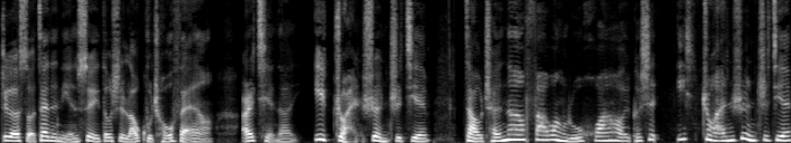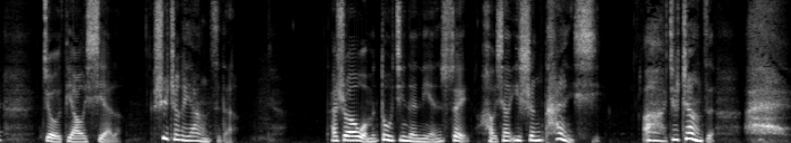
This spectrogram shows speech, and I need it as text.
这个所在的年岁都是劳苦愁烦啊，而且呢，一转瞬之间，早晨呢发旺如花哈，可是，一转瞬之间就凋谢了，是这个样子的。他说：“我们度尽的年岁，好像一声叹息啊，就这样子，唉，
